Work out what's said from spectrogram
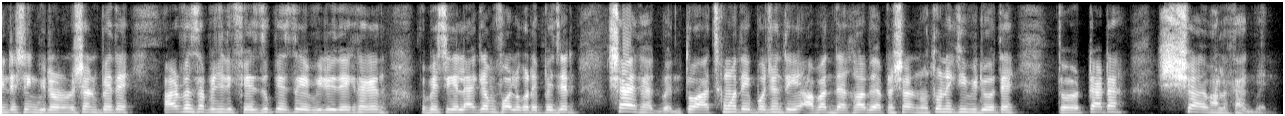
ইন্টারেস্টিং ভিডিও নোটিফিকেশন পেতে। আর ফ্রেন্ডস আপনি যদি ফেসবুক পেজ থেকে ভিডিও দেখে থাকেন, তো পেজটিকে লাইক এবং ফলো করে পেজের সাথে থাকবেন। তো আজকের মতো এই পর্যন্তই। আবার দেখা হবে আপনার সাথে নতুন একটি ভিডিওতে তো টাটা, সবাই ভালো থাকবেন।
